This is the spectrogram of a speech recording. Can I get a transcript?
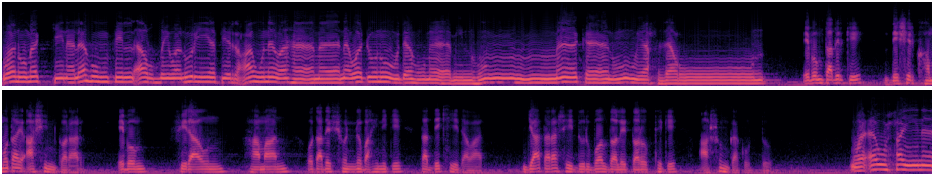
ونمكن لهم في الأرض ونري فرعون وهامان وجنودهما منهم ما كانوا يحذرون এবং তাদেরকে দেশের ক্ষমতায় আসীন করার এবং ফিরাউন হামান ও তাদের সৈন্যবাহিনীকে তা দেখিয়ে দেওয়ার যা তারা সেই দুর্বল দলের তরফ থেকে আশঙ্কা করত وأوحينا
